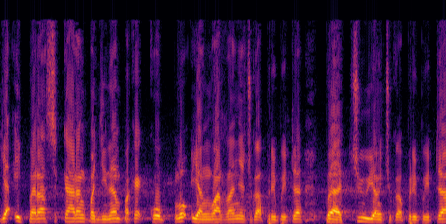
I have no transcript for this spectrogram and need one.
ya ibarat sekarang penjenengan pakai koplok yang warnanya juga berbeda baju yang juga berbeda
